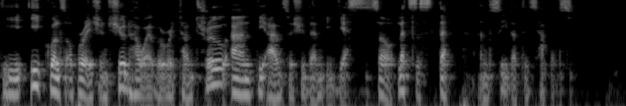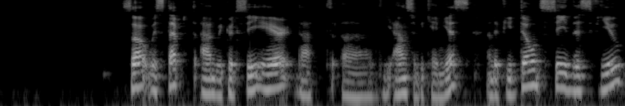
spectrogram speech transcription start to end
the equals operation should however return true and the answer should then be yes. So let's step and see that this happens. So we stepped and we could see here that uh, the answer became yes. And if you don't see this view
